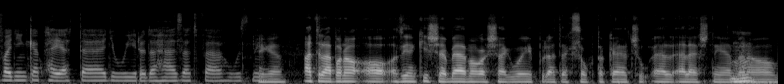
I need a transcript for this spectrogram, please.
vagy inkább helyette egy új irodaházat felhúzni. Igen. Általában a, a, az ilyen kisebb elmagasságú épületek szoktak elcsú, el, elesni ebben, uh-huh. a,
